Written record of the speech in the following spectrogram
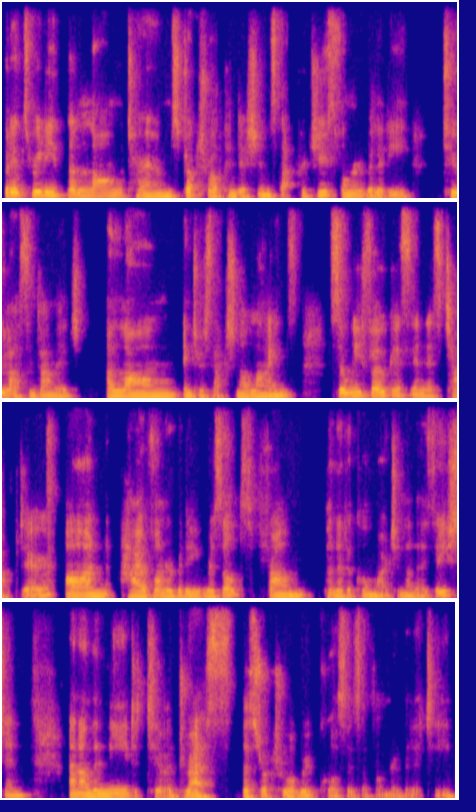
But it's really the long-term structural conditions that produce vulnerability to loss and damage along intersectional lines. So we focus in this chapter on how vulnerability results from political marginalization and on the need to address the structural root causes of vulnerability.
